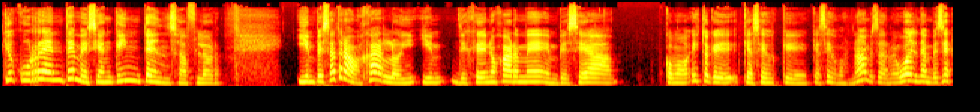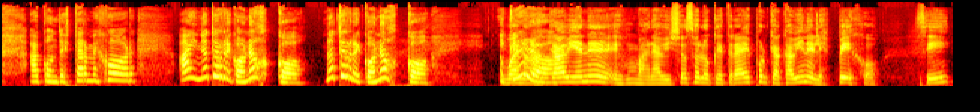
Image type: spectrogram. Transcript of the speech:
qué ocurrente, me decían, qué intensa, Flor. Y empecé a trabajarlo y dejé de enojarme, empecé a como esto que, haces, que, haces vos, ¿no? Empecé a darme vuelta, empecé a contestar mejor. Ay, no te reconozco, no te reconozco. bueno, acá viene, es maravilloso lo que traes porque acá viene el espejo, ¿sí?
